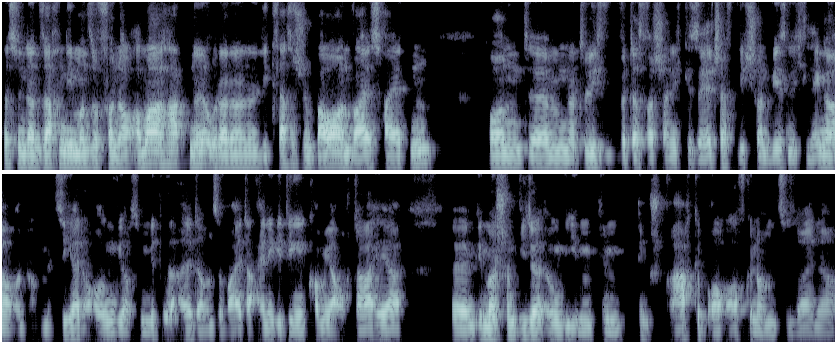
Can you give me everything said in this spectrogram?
das sind dann Sachen, die man so von der Oma hat, ne? oder dann die klassischen Bauernweisheiten. Und ähm, natürlich wird das wahrscheinlich gesellschaftlich schon wesentlich länger und mit Sicherheit auch irgendwie aus dem Mittelalter und so weiter. Einige Dinge kommen ja auch daher, äh, immer schon wieder irgendwie im, im, im Sprachgebrauch aufgenommen zu sein. Ja.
